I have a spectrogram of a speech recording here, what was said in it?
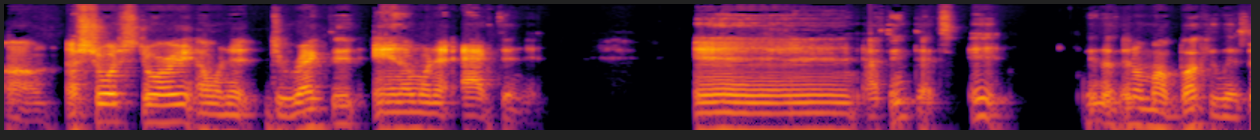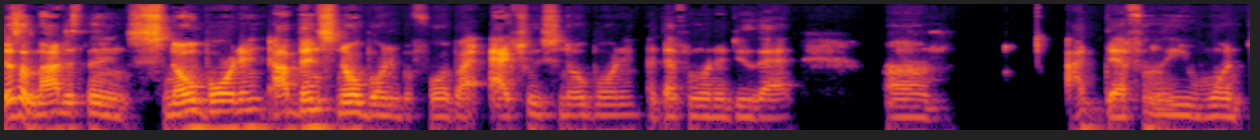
um, a short story i want to direct it and i want to act in it and i think that's it nothing on my bucket list. There's a lot of things. Snowboarding. I've been snowboarding before, but actually snowboarding, I definitely want to do that. Um, I definitely want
